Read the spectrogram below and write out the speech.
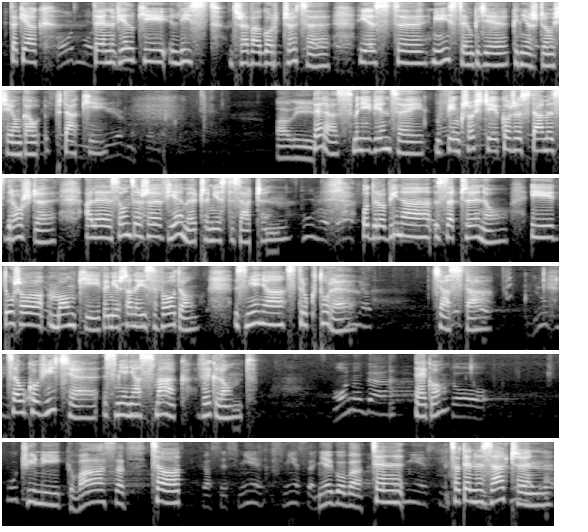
Tak jak ten wielki list drzewa gorczycy jest y, miejscem, gdzie gnieżdżą się ptaki. Teraz mniej więcej w większości korzystamy z drożdży, ale sądzę, że wiemy, czym jest zaczyn. Odrobina zaczynu i dużo mąki wymieszanej z wodą zmienia strukturę ciasta. Całkowicie zmienia smak, wygląd tego, co ten, co ten zaczyn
